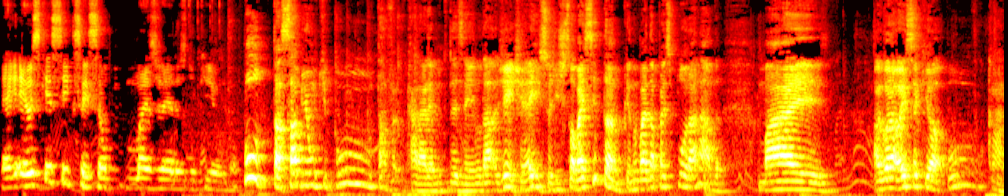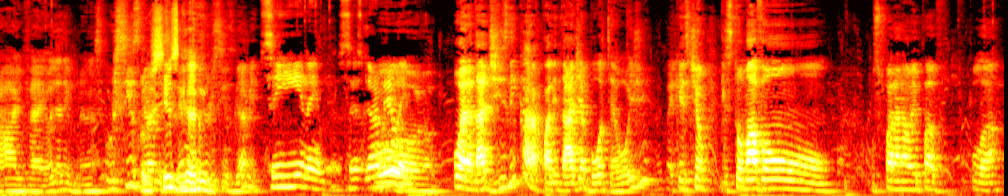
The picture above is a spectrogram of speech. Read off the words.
É, eu esqueci que vocês são mais velhos do que eu. Puta, sabe um que. Puta, caralho, é muito desenho. dá- Gente, é isso, a gente só vai citando, porque não vai dar pra explorar nada. Mas. Agora, olha esse aqui, ó. Uh, caralho, velho, olha a lembrança. Ursinhos Gummy. Ursinhos Gummy. Ursinhos Gummy? Sim, lembro. Vocês Gummy eu lembro. Pô, era da Disney, cara, a qualidade é boa até hoje. É que eles tinham. Eles tomavam os Paranauê pra pular.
